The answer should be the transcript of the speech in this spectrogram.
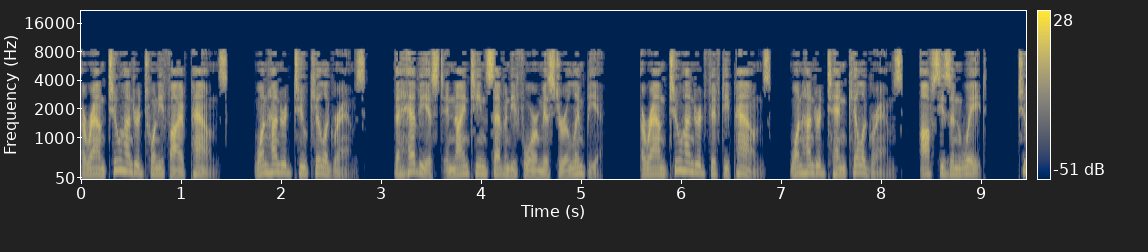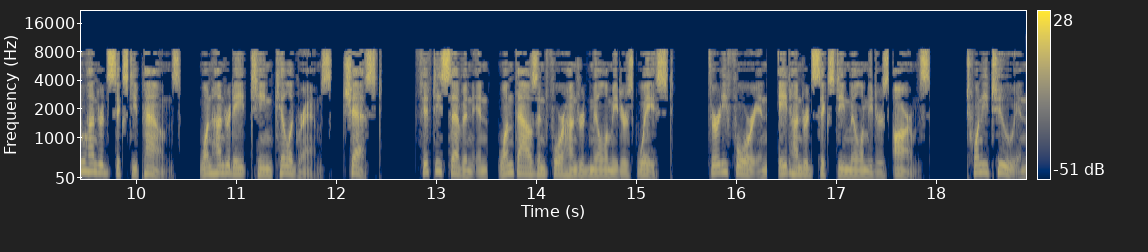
around 225 pounds, 102 kilograms. The heaviest in 1974 Mr. Olympia, around 250 pounds, 110 kilograms. Off-season weight 260 pounds, 118 kilograms. Chest 57 in 1400 millimeters. Waist 34 in 860 millimeters. Arms 22 in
